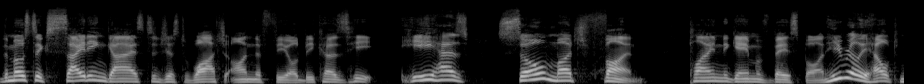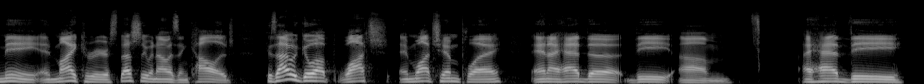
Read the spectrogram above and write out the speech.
the most exciting guys to just watch on the field because he he has so much fun playing the game of baseball, and he really helped me in my career, especially when I was in college, because I would go up watch and watch him play, and I had the the um, I had the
